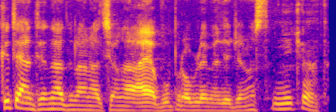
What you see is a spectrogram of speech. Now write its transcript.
Cât ai antrenat la Național, ai avut probleme de genul ăsta? Niciodată.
